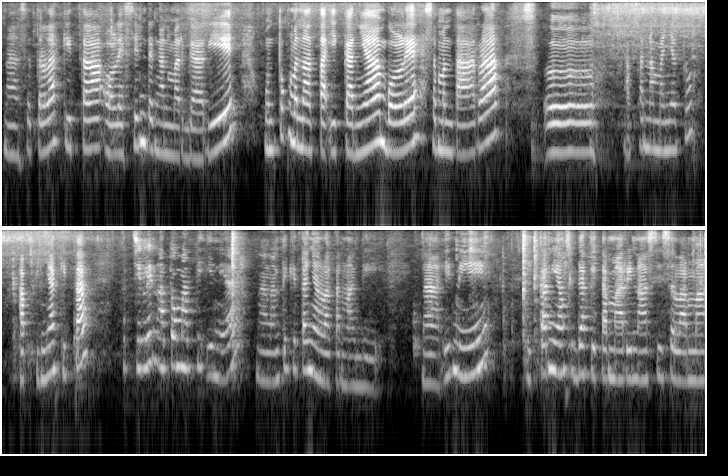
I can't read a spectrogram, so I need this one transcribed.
Nah, setelah kita olesin dengan margarin, untuk menata ikannya boleh sementara eh, apa namanya tuh? Apinya kita kecilin atau matiin ya. Nah nanti kita nyalakan lagi. Nah ini ikan yang sudah kita marinasi selama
